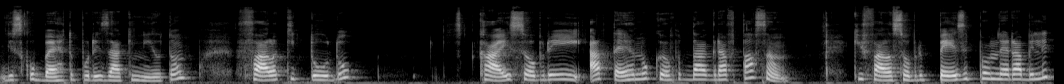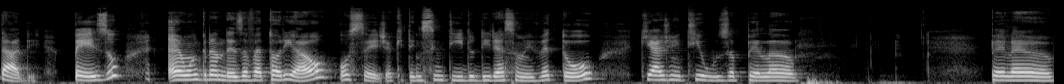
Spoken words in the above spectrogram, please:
descoberto por Isaac Newton, fala que tudo cai sobre a Terra no campo da gravitação, que fala sobre peso e ponderabilidade. Peso é uma grandeza vetorial, ou seja, que tem sentido, direção e vetor, que a gente usa pela pela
